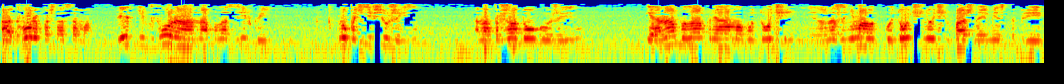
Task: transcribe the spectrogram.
А Двора пошла сама. И Двора, она была с Ривкой ну, почти всю жизнь. Она прожила долгую жизнь. И она была прямо вот очень, она занимала какое-то очень-очень важное место при,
